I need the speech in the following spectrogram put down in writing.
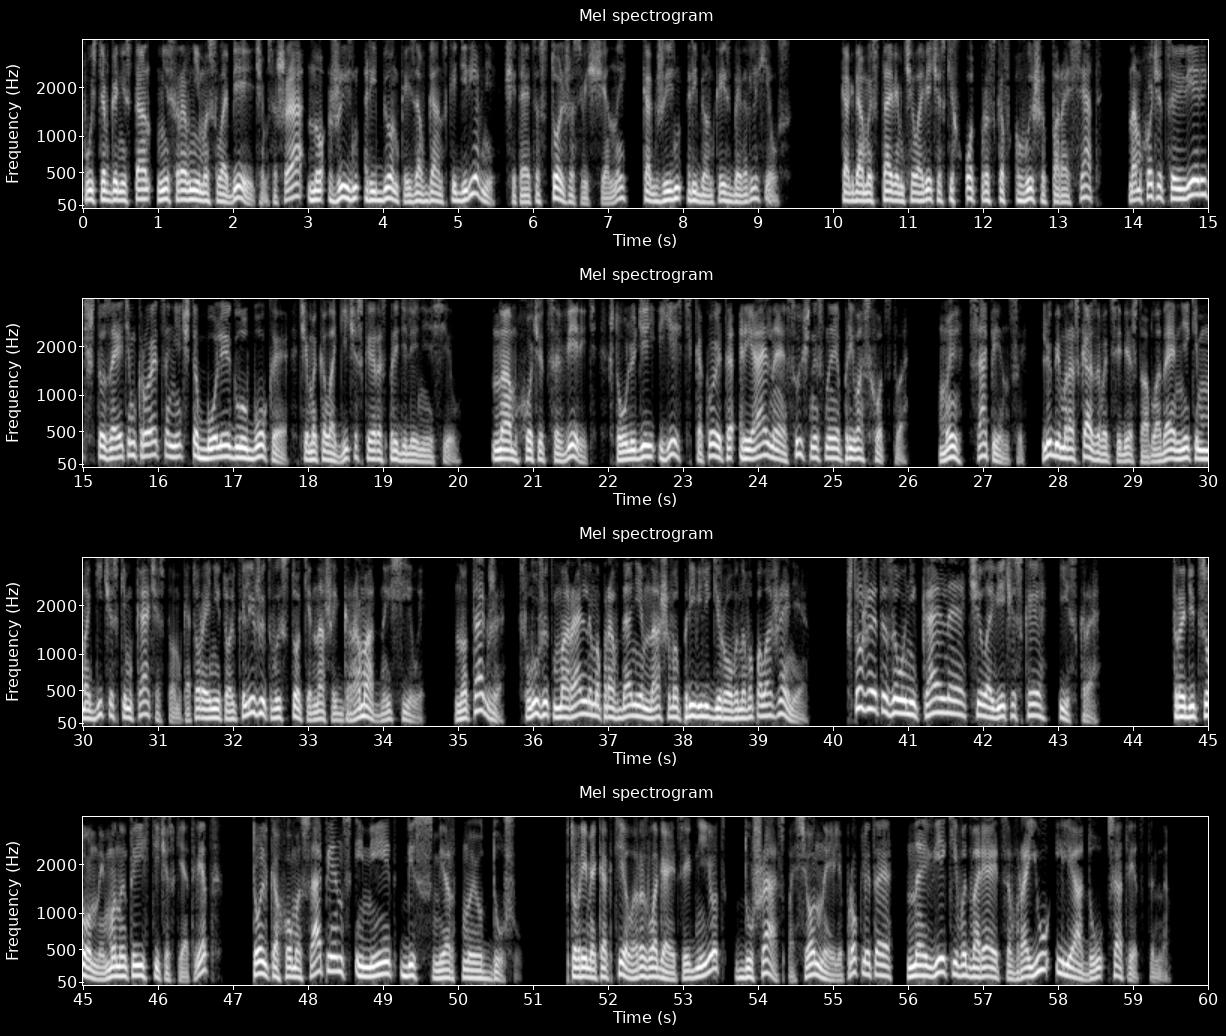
Пусть Афганистан несравнимо слабее, чем США, но жизнь ребенка из афганской деревни считается столь же священной, как жизнь ребенка из Беверли-Хиллз. Когда мы ставим человеческих отпрысков выше поросят, нам хочется верить, что за этим кроется нечто более глубокое, чем экологическое распределение сил. Нам хочется верить, что у людей есть какое-то реальное сущностное превосходство. Мы, сапиенсы, любим рассказывать себе, что обладаем неким магическим качеством, которое не только лежит в истоке нашей громадной силы, но также служит моральным оправданием нашего привилегированного положения. Что же это за уникальная человеческая искра? Традиционный монотеистический ответ — только Homo sapiens имеет бессмертную душу. В то время как тело разлагается и гниет, душа, спасенная или проклятая, навеки водворяется в раю или аду соответственно.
